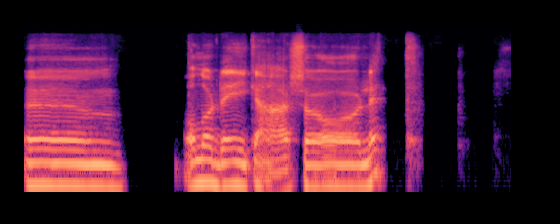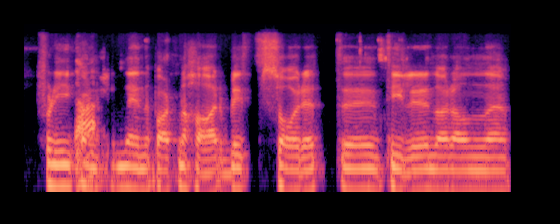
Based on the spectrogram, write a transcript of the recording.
Um, og når det ikke er så lett, fordi kanskje den ene parten har blitt såret uh, tidligere når han, uh,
